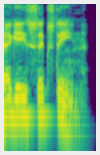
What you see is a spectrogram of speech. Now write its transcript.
Peggy 16.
